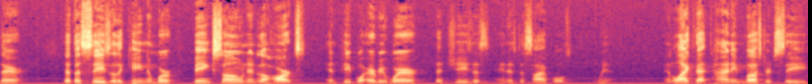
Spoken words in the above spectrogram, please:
there. That the seeds of the kingdom were being sown into the hearts and people everywhere that Jesus and his disciples went. And like that tiny mustard seed,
